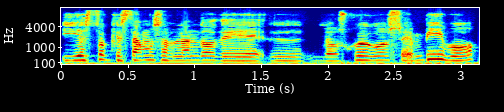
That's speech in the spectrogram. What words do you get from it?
y esto que estamos hablando de los juegos en vivo,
